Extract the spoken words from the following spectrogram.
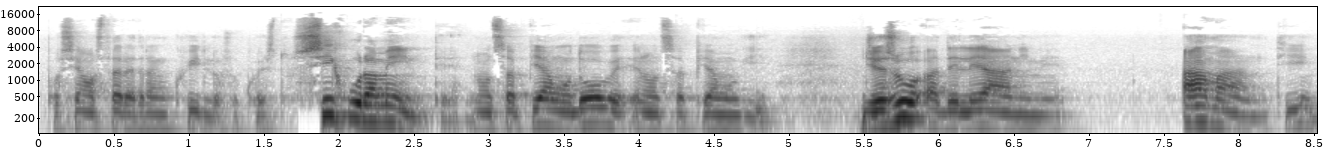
possiamo stare tranquilli su questo. Sicuramente non sappiamo dove e non sappiamo chi Gesù ha delle anime amanti,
